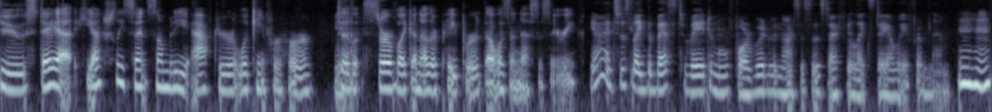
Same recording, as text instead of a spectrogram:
to stay at, he actually sent somebody after looking for her to Yeah. serve like another paper that wasn't necessary. yeah, it's just like the best way to move forward with narcissists. I feel like stay away from them Mm-hmm.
